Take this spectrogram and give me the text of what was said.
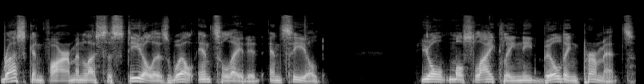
Rust can farm unless the steel is well insulated and sealed. You'll most likely need building permits.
